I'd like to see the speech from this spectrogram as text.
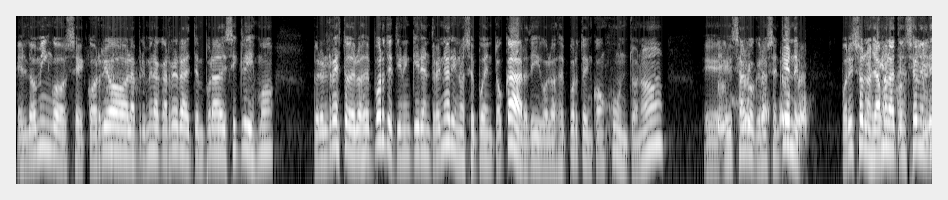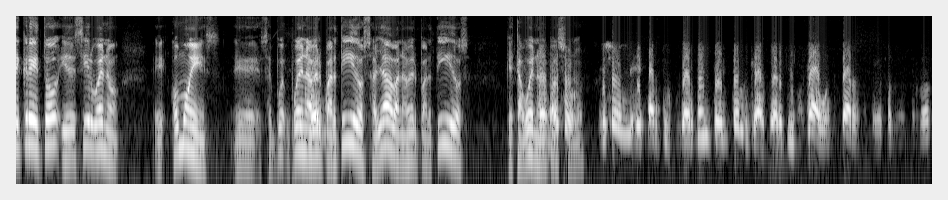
el domingo se corrió la primera carrera de temporada de ciclismo, pero el resto de los deportes tienen que ir a entrenar y no se pueden tocar, digo, los deportes en conjunto, ¿no? Eh, es algo que no se entiende. Por eso nos llamó la atención el decreto y decir, bueno, eh, ¿cómo es? Eh, se pueden haber partidos, allá van a haber partidos, que está bueno, de paso, ¿no? Eso es particularmente el tema que advertimos acá, buenas tardes, perdón,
